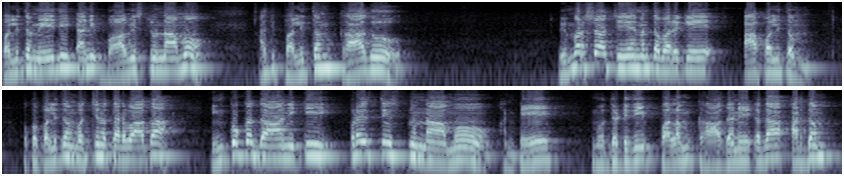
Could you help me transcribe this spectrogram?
ఫలితం ఏది అని భావిస్తున్నామో అది ఫలితం కాదు. విమర్శ చేయనంత వరకే ఆ ఫలితం. ఒక ఫలితం వచ్చిన తర్వాత ఇంకొక దానికి ప్రయత్నిస్తున్నాము. అంటే మొదటిది ఫలం కాదనే కదా అర్థం.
